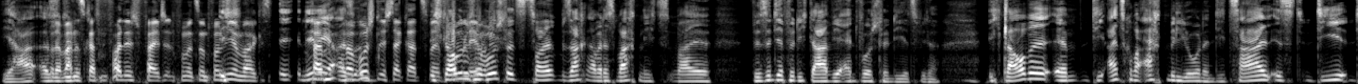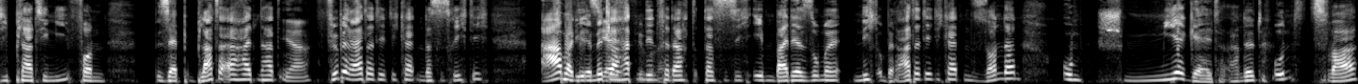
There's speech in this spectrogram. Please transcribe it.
Ja, also Oder waren das gerade völlig falsche Informationen von Ich- mir, Max? äh, nee, Ver nee, also, ich da gerade zwei ich glaube, du Probleme? verwurschtelst zwei Sachen, aber das macht nichts, weil wir sind ja für dich da, wir entwurschteln die jetzt wieder. Ich glaube, ähm, die 1,8 Millionen, die Zahl ist die, die Platini von Sepp Blatter erhalten hat Ja, für Beratertätigkeiten, das ist richtig. Aber die Ermittler hatten den. Verdacht, dass es sich eben bei der Summe nicht um Beratertätigkeiten, sondern um Schmiergeld handelt. Und zwar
